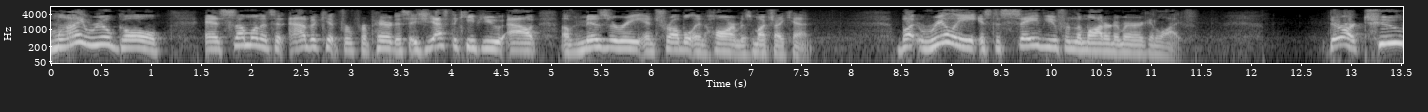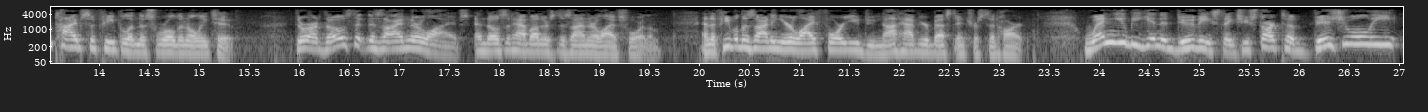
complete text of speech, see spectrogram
My real goal as someone that's an advocate for preparedness is yes to keep you out of misery and trouble and harm as much I can. But really is to save you from the modern American life. There are two types of people in this world and only two. There are those that design their lives and those that have others design their lives for them. And the people designing your life for you do not have your best interest at heart. When you begin to do these things, you start to visually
